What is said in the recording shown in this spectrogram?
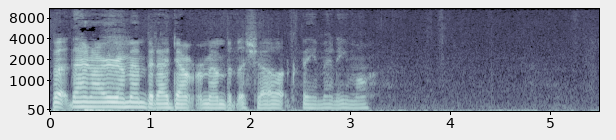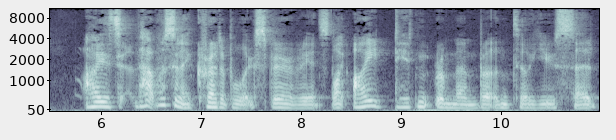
but then I remembered I don't remember the Sherlock theme anymore. I that was an incredible experience. Like I didn't remember until you said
